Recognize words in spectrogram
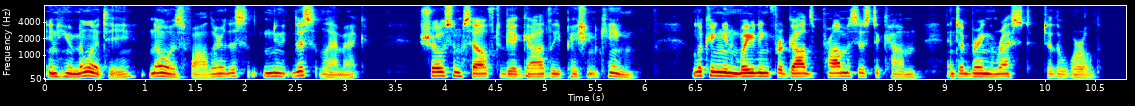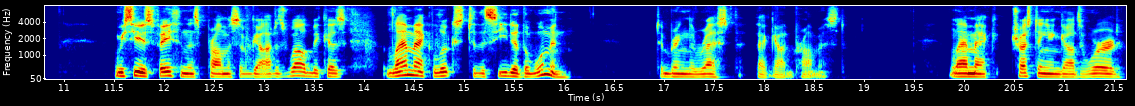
In humility, Noah's father, this, this Lamech, shows himself to be a godly, patient king, looking and waiting for God's promises to come and to bring rest to the world. We see his faith in this promise of God as well because Lamech looks to the seed of the woman to bring the rest that God promised. Lamech, trusting in God's word,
